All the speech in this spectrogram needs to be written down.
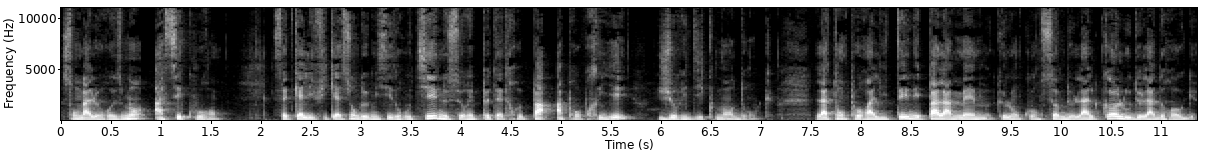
sont malheureusement assez courants. Cette qualification d'homicide routier ne serait peut-être pas appropriée juridiquement donc. La temporalité n'est pas la même que l'on consomme de l'alcool ou de la drogue.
